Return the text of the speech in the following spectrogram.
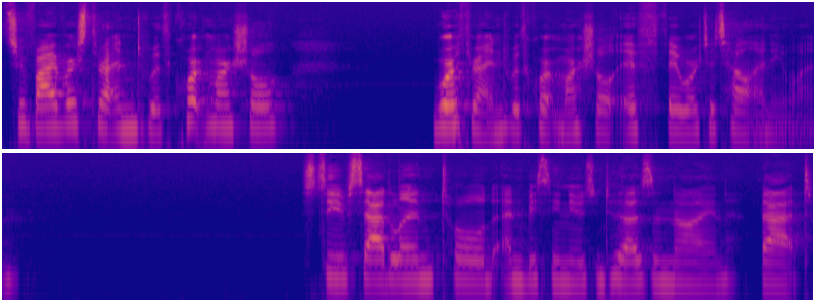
Survivors threatened with court martial were threatened with court martial if they were to tell anyone. Steve Sadlon told NBC News in 2009 that,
